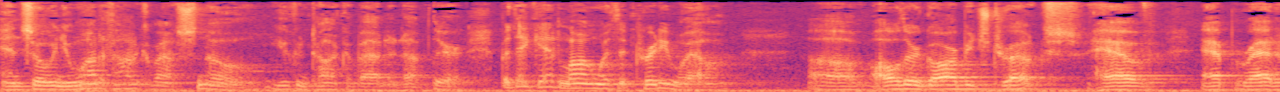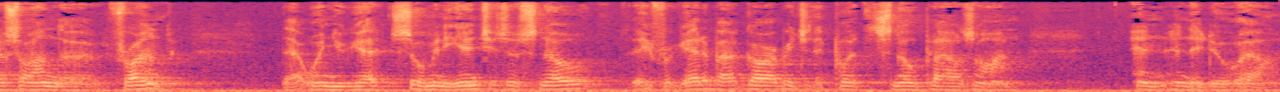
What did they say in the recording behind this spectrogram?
And so when you want to talk about snow, you can talk about it up there. But they get along with it pretty well. Uh, all their garbage trucks have apparatus on the front that when you get so many inches of snow, they forget about garbage, they put the snow plows on, and, and they do well.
